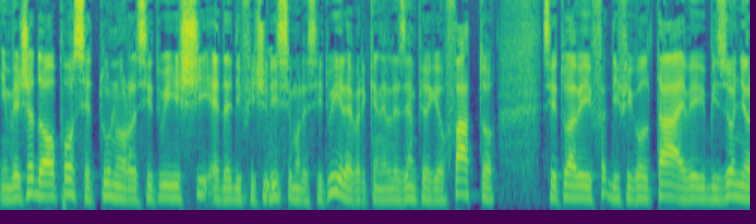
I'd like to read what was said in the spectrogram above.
Invece dopo, se tu non restituisci, ed è difficilissimo restituire, perché nell'esempio che ho fatto, se tu avevi difficoltà e avevi bisogno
